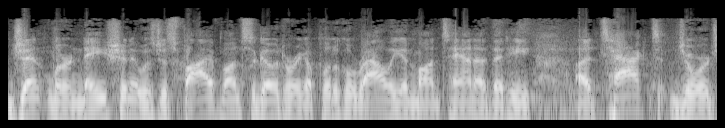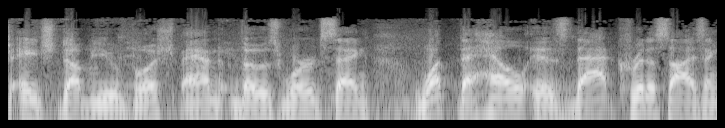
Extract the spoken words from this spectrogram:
gentler nation. It was just five months ago during a political rally in Montana that he attacked George H.W. Bush and those words saying, What the hell is that? criticizing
